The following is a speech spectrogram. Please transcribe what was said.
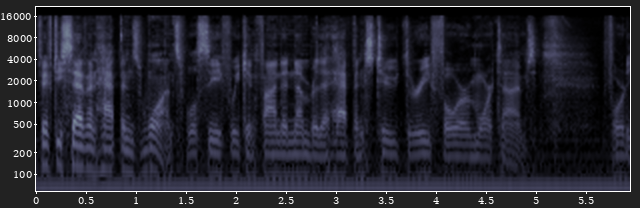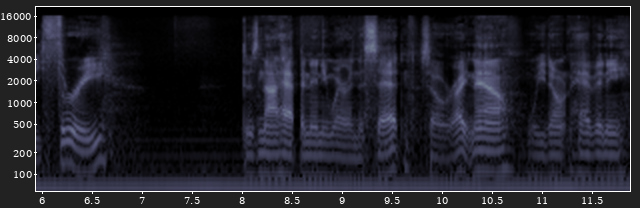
57 happens once. We'll see if we can find a number that happens two, three, four or more times. 43 does not happen anywhere in the set. So right now, we don't have any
